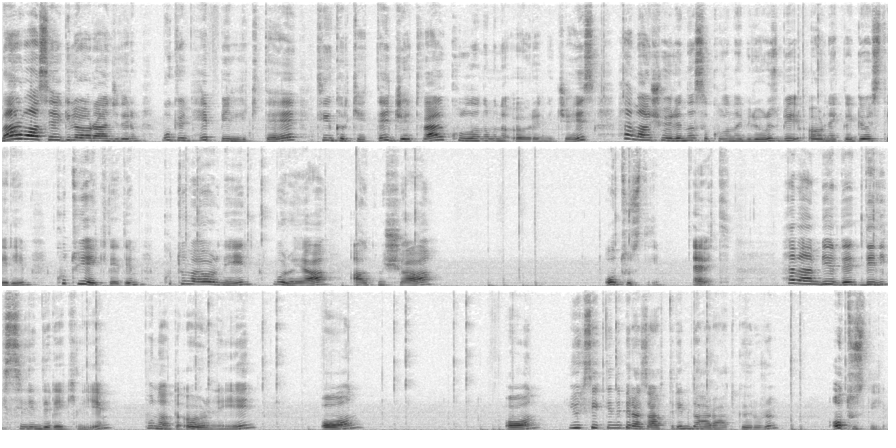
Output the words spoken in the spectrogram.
Merhaba sevgili öğrencilerim. Bugün hep birlikte Tinkercad'de cetvel kullanımını öğreneceğiz. Hemen şöyle nasıl kullanabiliyoruz bir örnekle göstereyim. Kutuyu ekledim. Kutuma örneğin buraya 60'a 30 diyeyim. Evet. Hemen bir de delik silindir ekleyeyim. Buna da örneğin 10 10 yüksekliğini biraz arttırayım daha rahat görürüm. 30 diyeyim.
